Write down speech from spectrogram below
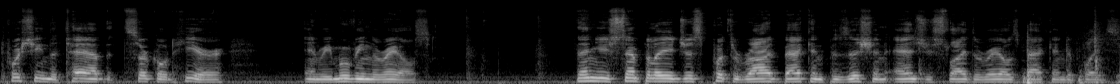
pushing the tab that's circled here and removing the rails. Then you simply just put the rod back in position as you slide the rails back into place.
